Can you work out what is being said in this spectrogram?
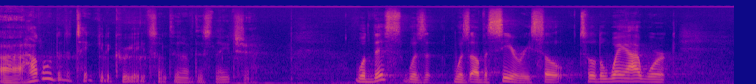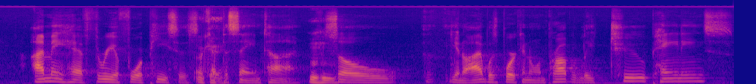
Uh, how long did it take you to create something of this nature? Well, this was was of a series. So so the way I work, I may have three or four pieces Okay. at the same time. So, you know, I was working on probably two paintings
